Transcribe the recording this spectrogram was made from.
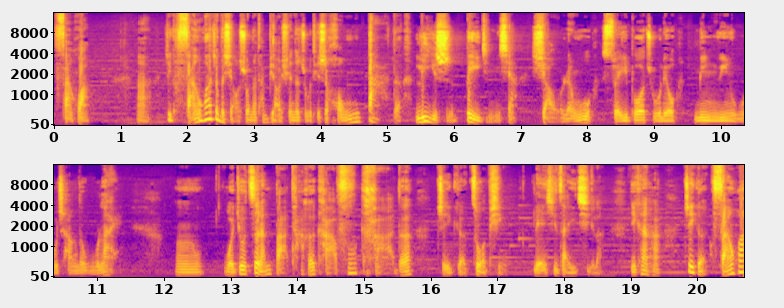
繁花》啊。这个《繁花》这部小说呢，它表现的主题是宏大的历史背景下小人物随波逐流、命运无常的无奈。嗯。我就自然把他和卡夫卡的这个作品联系在一起了。你看哈，这个《繁花》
